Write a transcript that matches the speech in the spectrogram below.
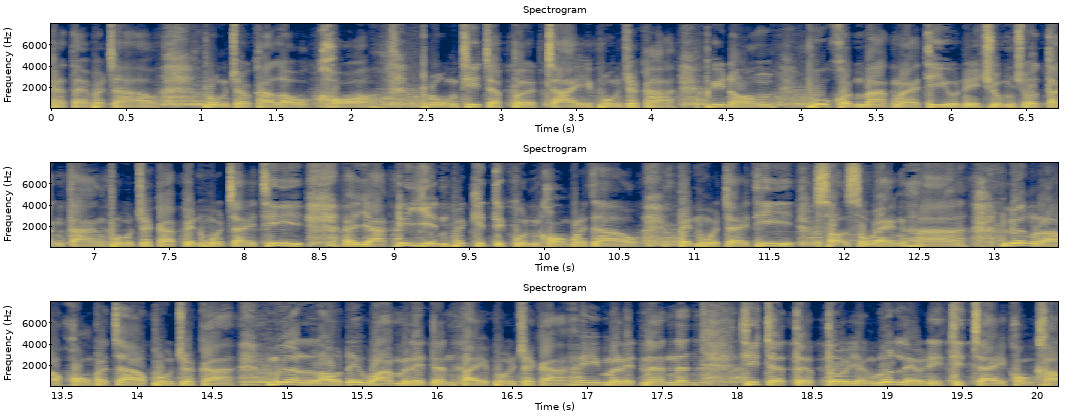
ค่ะแต่พระเจ้า พระองค์เจ้าค่ะเราขอพระองค์ที่จะเปิดใจพระองค์เจ้าค่ะพี่น้องผู้คนมากมายที่อยู่ในชุมชนต่างๆ พระองค์เจ้าค่ะเป็นหัวใจที่อยากได้ยินพระกิตติคุณของพระเจ้า เป็นหัวใจที่เสาะแสวงหาเรื่องราวของพระเจ้าพระองค์เจ้าค่ะเมื่อเราได้หว่านเมล็ดนั้นไป พระองค์เจ้าค่ะให้เมล็ดนั้นนั้นที่จะเติบโตอย่างรวดเร็วในจิตใจของเขา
